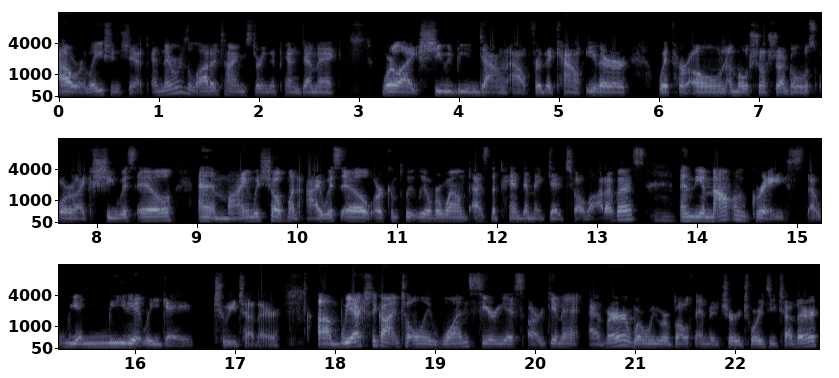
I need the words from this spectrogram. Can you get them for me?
our relationship. And there was a lot of times during the pandemic where like she would be down out for the count, either with her own emotional struggles or like she was ill. And mine would show up when I was ill or completely overwhelmed, as the pandemic did to a lot of us. Mm. And the amount of grace that we immediately gave to each other. Um, we actually got into only one serious argument ever where we were both immature towards each other.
